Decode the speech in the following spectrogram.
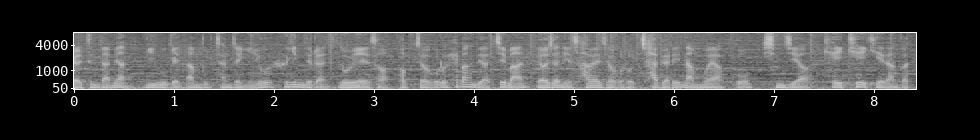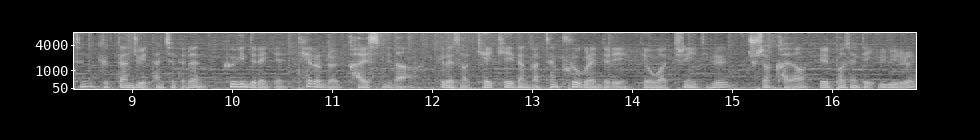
사례를 든다면 미국의 남북 전쟁 이후 흑인들은 노예에서 법적으로 해방되었지만 여전히 사회적으로 차별이 난무해왔고 심지어 KKK당 같은 극단주의 단체들은 흑인들에게 테러를 가했습니다. 그래서 KK당 같은 프로그램들이 네오와 트리니티를 추적하여 1%의 인류를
